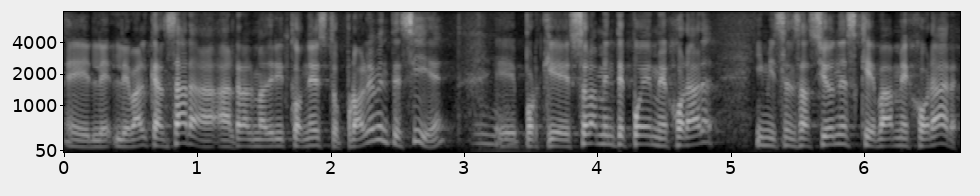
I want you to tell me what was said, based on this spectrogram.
eh, le, le, va a alcanzar al Real Madrid con esto, probablemente sí, ¿eh? Uh -huh. porque solamente puede mejorar y mi sensación es que va a mejorar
